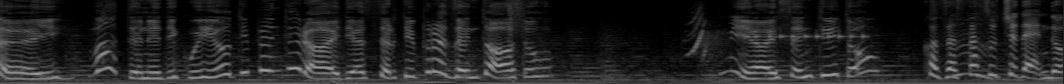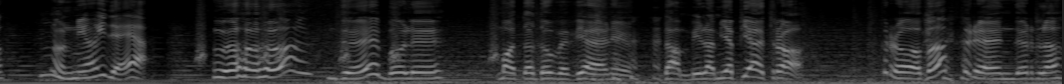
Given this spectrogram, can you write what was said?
Ehi, vattene di qui o ti pentirai di esserti presentato! Mi hai sentito? Cosa sta succedendo? Non ne ho idea. Ah, debole! Ma da dove viene? Dammi la mia pietra! Prova a prenderla!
